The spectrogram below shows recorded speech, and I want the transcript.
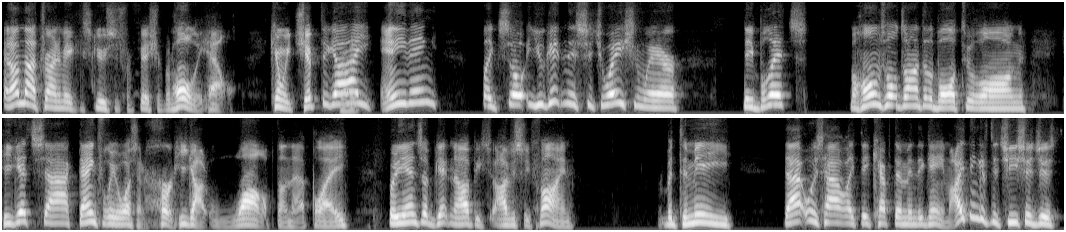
And I'm not trying to make excuses for Fisher, but holy hell. Can we chip the guy? Right. Anything? Like, so you get in this situation where they blitz, Mahomes holds on to the ball too long. He gets sacked. Thankfully, he wasn't hurt. He got walloped on that play, but he ends up getting up. He's obviously fine. But to me, that was how like they kept them in the game. I think if the Chiefs had just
